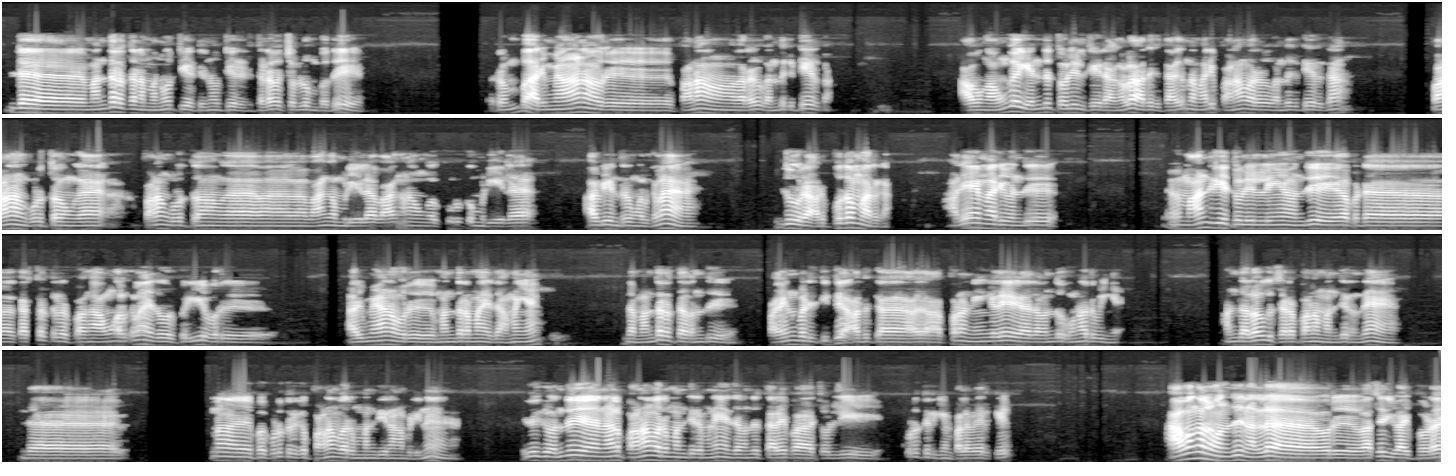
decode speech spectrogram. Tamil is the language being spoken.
இந்த மந்திரத்தை நம்ம நூற்றி எட்டு நூற்றி எட்டு தடவை சொல்லும்போது ரொம்ப அருமையான ஒரு பணம் வரவு வந்துக்கிட்டே இருக்கும். அவங்க அவங்க எந்த தொழில் செய்கிறாங்களோ அதுக்கு தகுந்த மாதிரி பணம் வரவு வந்துக்கிட்டே இருக்கும். பணம் கொடுத்தவங்க பணம் கொடுத்தவங்க வாங்க முடியல வாங்கினவங்க கொடுக்க முடியல அப்படின்றவங்களுக்கெல்லாம் இது ஒரு அற்புதமாக இருக்கும். அதே மாதிரி வந்து மாந்திரிய தொழில்லையும் வந்து ஏகப்பட்ட கஷ்டத்தில் இருப்பாங்க. அவங்களுக்கெல்லாம் இது ஒரு பெரிய ஒரு அருமையான ஒரு மந்திரமாக இது அமைய இந்த மந்திரத்தை வந்து பயன்படுத்திட்டு அதுக்கு அப்புறம் நீங்களே அதை வந்து உணர்வீங்க. அந்த அளவுக்கு சிறப்பான மந்திரம் தான் இந்த நான் இப்போ கொடுத்துருக்க பணம் வரும் மந்திரம் அப்படின்னு. இதுக்கு வந்து அதனால் பணம் வரும் மந்திரம்னே இதை வந்து தலைப்பா சொல்லி கொடுத்துருக்கேன் பல பேருக்கு. அவங்களும் வந்து நல்ல ஒரு வசதி வாய்ப்போட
